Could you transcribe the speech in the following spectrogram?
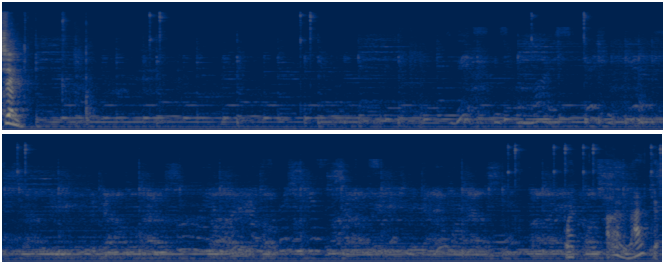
Jim. But I like it.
